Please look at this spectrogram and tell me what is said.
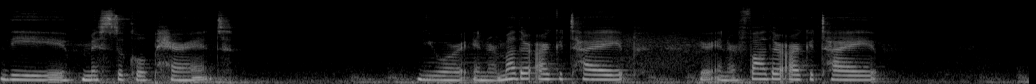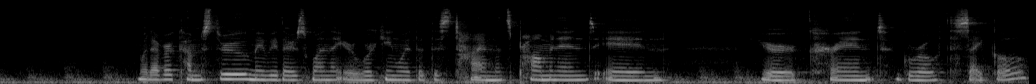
the mystical parent, your inner mother archetype, your inner father archetype, whatever comes through. Maybe there's one that you're working with at this time that's prominent in your current growth cycle.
